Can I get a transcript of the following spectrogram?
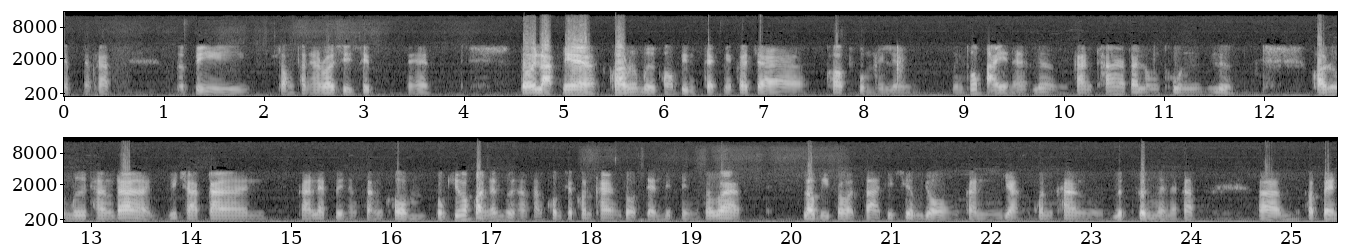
พนะครับเมื่อปี 2540 นะฮะโดยหลักเนี่ยความร่วมมือของ BIMSTEC เนี่ยก็จะครอบคลุมในเรื่องเหมือนทั่วไปนะเรื่องการค้าการลงทุนเรื่องความร่วมมือทางด้านวิชาการ การแลกเปลี่ยนทางสังคม ผมคิดว่าความร่วมมือทางสังคมจะค่อนข้างโดดเด่นนิดนึง เพราะว่าเรามีประวัติศาสตร์ที่เชื่อมโยงกันอย่างค่อนข้างลึกซึ้งอะนะครับอ่าก็เป็น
